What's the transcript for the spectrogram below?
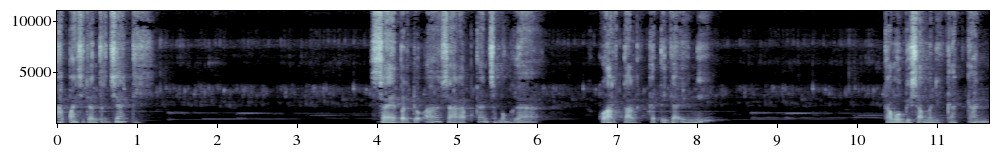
Apa yang sedang terjadi? Saya berdoa, saya harapkan semoga kuartal ketiga ini kamu bisa meningkatkan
